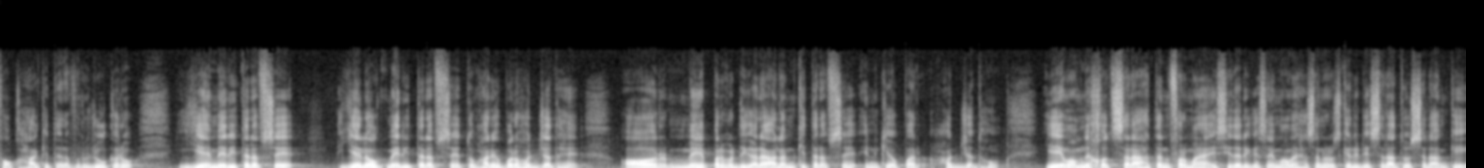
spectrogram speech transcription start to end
فقہا کی طرف رجوع کرو۔ یہ میری طرف سے، یہ لوگ میری طرف سے تمہارے اوپر حجت ہے اور میں پروردگار عالم کی طرف سے ان کے اوپر حجت ہوں۔ یہ امام نے خود سراحتاً فرمایا، اسی طریقے سے امام حسن اور علیہ السلاۃ والسلام کی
